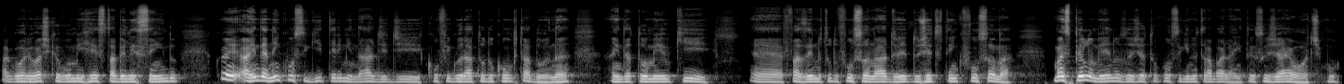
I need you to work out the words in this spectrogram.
Agora eu acho que eu vou me restabelecendo. Ainda nem consegui terminar de, de configurar todo o computador, né? Ainda estou meio que é, fazendo tudo funcionar do jeito, do jeito que tem que funcionar. Mas pelo menos eu já estou conseguindo trabalhar, então isso já é ótimo.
